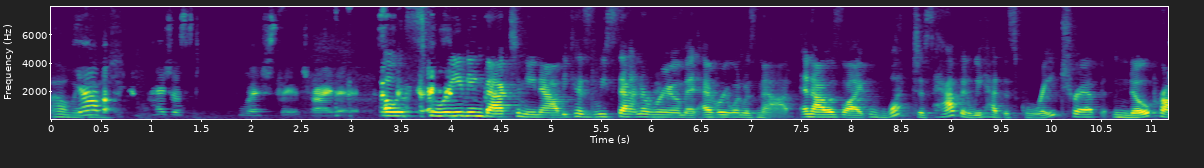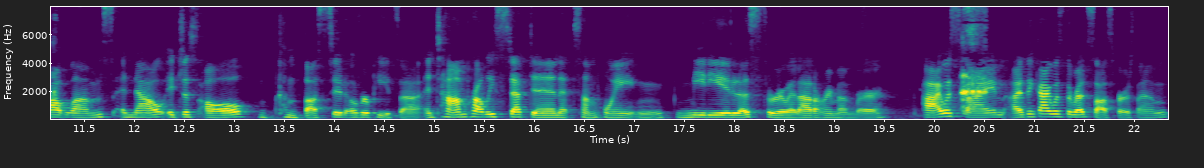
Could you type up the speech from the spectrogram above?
Oh my yeah, gosh. but I just wish they had tried it. Oh, it's screaming back to me now because we sat in a room and everyone was mad. And I was like, what just happened? We had this great trip, no problems, and now it just all combusted over pizza. And Tom probably stepped in at some point and mediated us through it. I don't remember. I was fine. I think I was the red sauce person.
